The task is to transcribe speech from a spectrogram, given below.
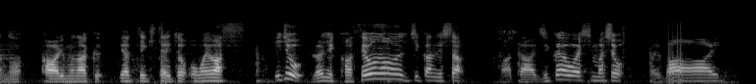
何の変わりもなくやっていきたいと思います。以上、ラジカセオの時間でした。また次回お会いしましょう。バイバーイ。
